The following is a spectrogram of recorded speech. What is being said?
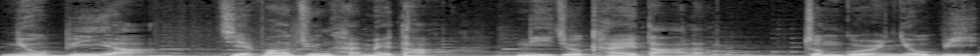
牛逼呀，解放军还没打你就开打了，中国人牛逼。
